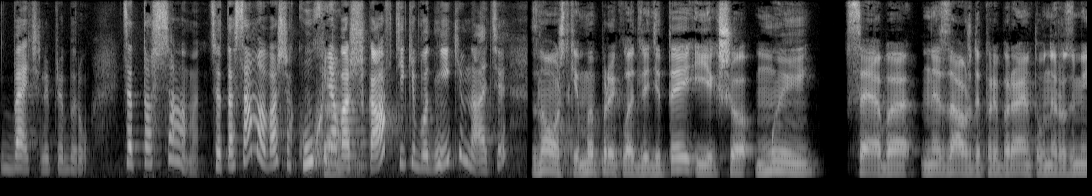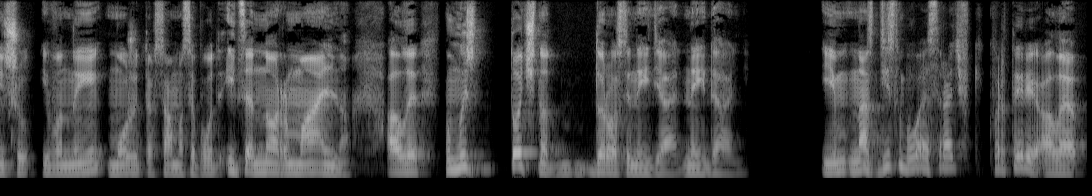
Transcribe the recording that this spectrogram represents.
ввечері приберу. Це то саме. Це та сама ваша кухня, Так. ваш шкаф, тільки в одній кімнаті. Знову ж таки, ми приклад для дітей, і якщо ми себе не завжди прибираємо, то вони розуміють, що і вони можуть так само себе поводити. І це нормально. Але ну, ми ж точно дорослі не ідеальні. Не ідеальні. І в нас дійсно буває срач в квартирі, але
